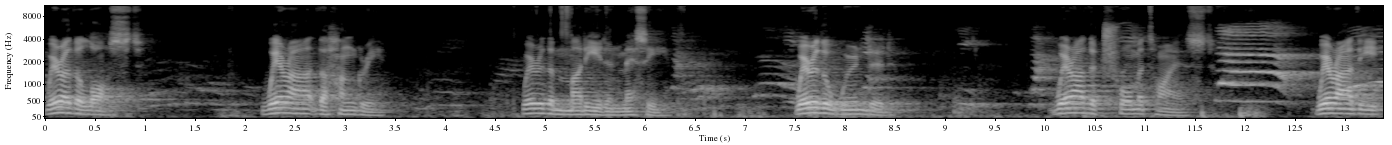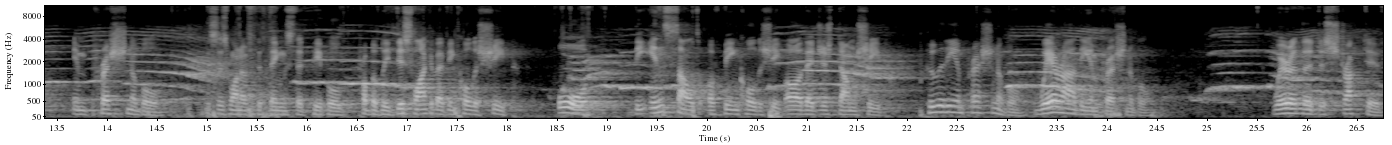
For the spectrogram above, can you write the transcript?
Where are the lost? Where are the hungry? Where are the muddied and messy? Where are the wounded? Where are the traumatized? Where are the impressionable? This is one of the things that people probably dislike about being called a sheep, or the insult of being called a sheep. Oh, they're just dumb sheep. Who are the impressionable? Where are the impressionable? Where are the destructive,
